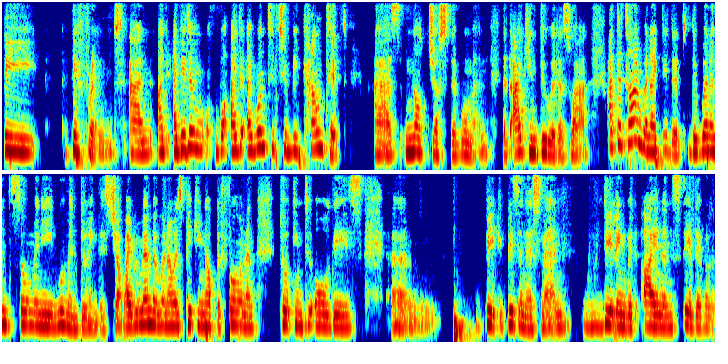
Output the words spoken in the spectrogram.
be different and i, I didn't I, I wanted to be counted as not just a woman that i can do it as well. At the time when i did it there weren't so many women doing this job. I remember when i was picking up the phone and talking to all these um, big businessmen dealing with iron and steel they were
